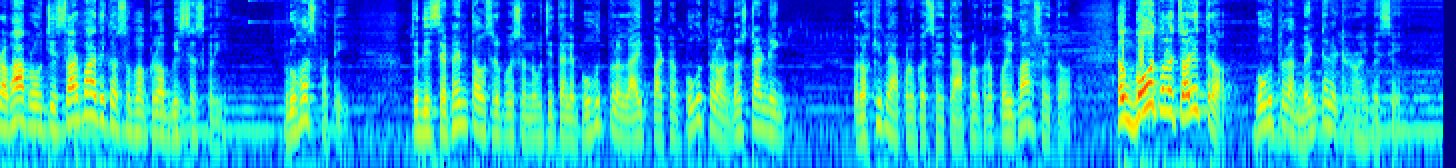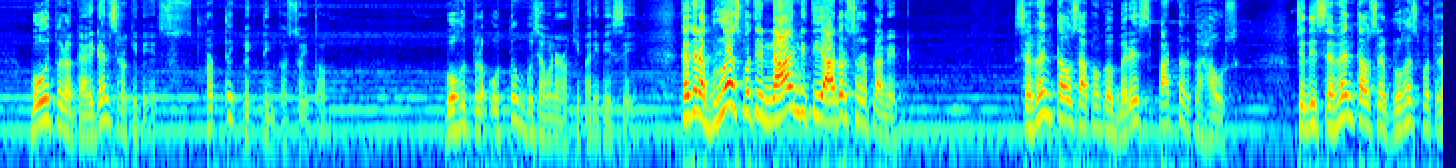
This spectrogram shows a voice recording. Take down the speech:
ପ୍ରଭାବ ରହୁଛି ସର୍ବାଧିକ ଶୁଭଗ୍ରହ ବିଶେଷ କରି ବୃହସ୍ପତି ଯଦି ସେଭେନ୍ଥ ହାଉସ୍ରେ ପୋଜିସନ୍ ରହୁଛି ତାହେଲେ ବହୁତ ଭଲ ଲାଇଫ୍ ପାର୍ଟନର ବହୁତ ଭଲ ଅଣ୍ଡରଷ୍ଟାଣ୍ଡିଂ ରଖିବେ ଆପଣଙ୍କ ସହିତ ଆପଣଙ୍କର ପରିବାର ସହିତ ଏବଂ ବହୁତ ଭଲ ଚରିତ୍ର বহুতলা মেন্টালিটি রইবে সে বহুতলা গাইডেন্স রকিবে প্রত্যেক ব্যক্তি কো সহিত বহুতলা উত্তম বুজাবনা রকি পারিবে সে কারণ বৃহস্পতি ন্যায় নীতি আদর্শৰ প্ল্যানেট 7th হাউস আপোনক ম্যারেজ পার্টনারৰ হাউছ যদি 7th হাউসৰে বৃহস্পতিৰ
